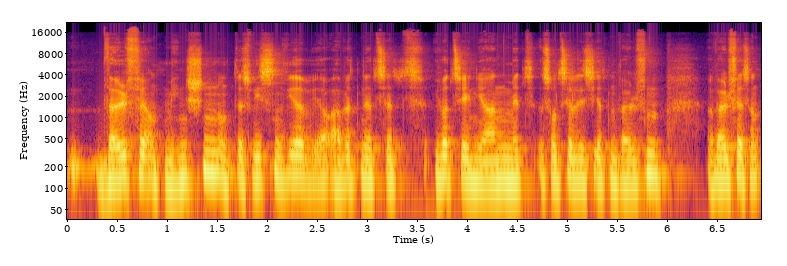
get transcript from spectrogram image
Wölfe und Menschen, und das wissen wir, wir arbeiten jetzt seit über zehn Jahren mit sozialisierten Wölfen. Wölfe sind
